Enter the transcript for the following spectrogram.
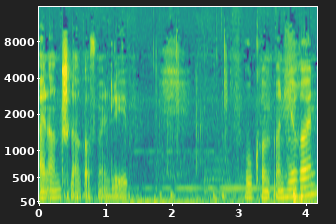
Ein Anschlag auf mein Leben. Wo kommt man hier rein?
